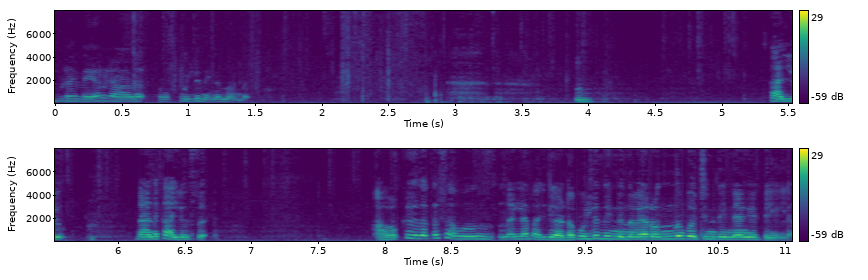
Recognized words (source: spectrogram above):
ഇവിടെ വേറൊരാൾ പുല്ല് തിന്നുന്നുണ്ട്. കല്ലു. ഇതാണ് കല്ലൂസ്. അവൾക്ക് ഇതൊക്കെ നല്ല പരിചയമാണ് പുല്ല് തിന്നുന്നു വേറെ ഒന്നും കൊച്ചിന് തിന്നാൻ കിട്ടിയില്ല.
